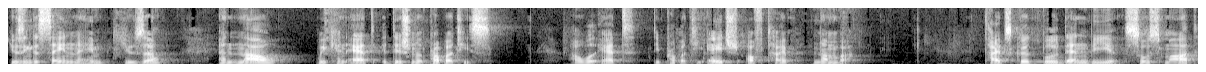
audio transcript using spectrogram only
using the same name, user. And now we can add additional properties. I will add the property age of type number. TypeScript will then be so smart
